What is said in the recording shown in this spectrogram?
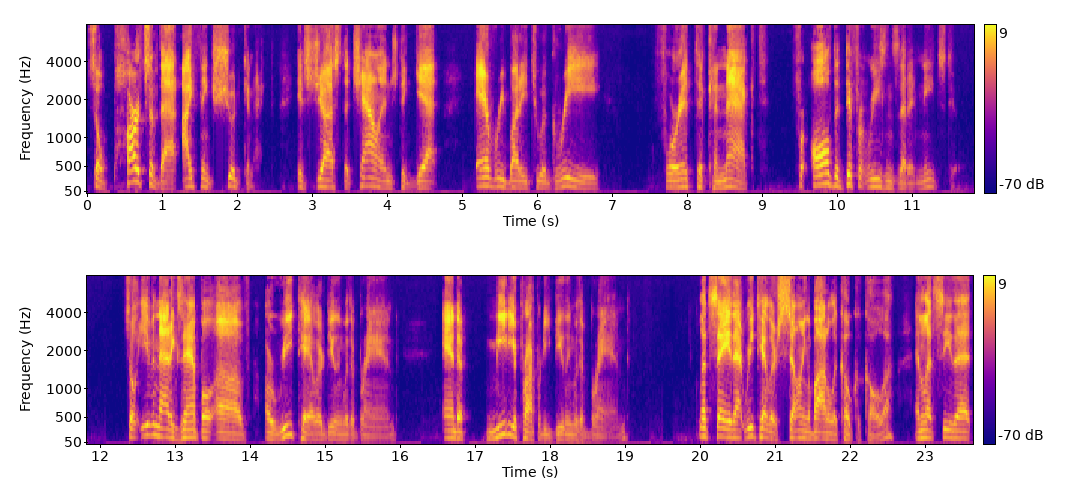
So parts of that i think should connect. It's just a challenge to get everybody to agree for it to connect for all the different reasons that it needs to. So even that example of a retailer dealing with a brand and a media property dealing with a brand. Let's say that retailer is selling a bottle of Coca-Cola and let's see that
